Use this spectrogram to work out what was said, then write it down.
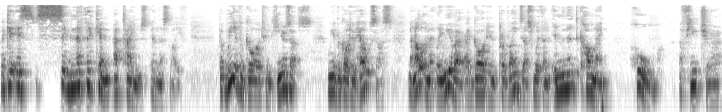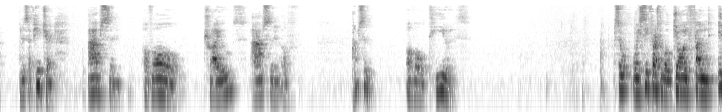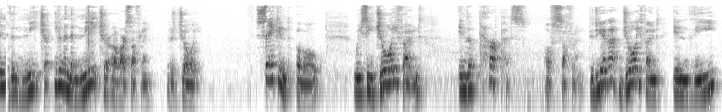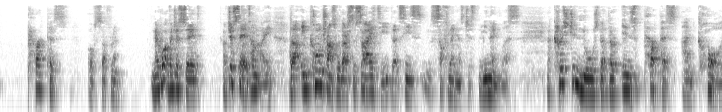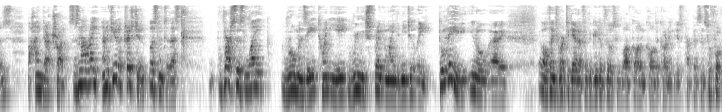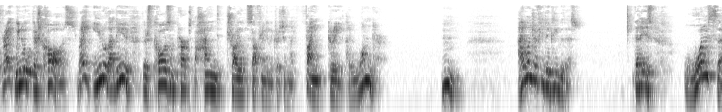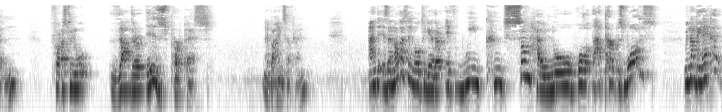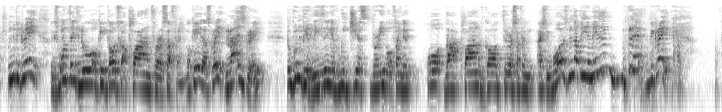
Like it is significant at times in this life. But we have a God who hears us. We have a God who helps us. And ultimately, we have a, a God who provides us with an imminent coming home, a future, and it's a future absent of all trials, absent of, absent of all tears. So we see first of all joy found in the nature, even in the nature of our suffering, there's joy. Second of all, we see joy found in the purpose of suffering. Did you get that? Joy found in the purpose of suffering. Now what have I just said? I've just said, haven't I, that in contrast with our society that sees suffering as just meaningless, a Christian knows that there is purpose and cause behind our trials. Isn't that right? And if you're a Christian listening to this, verses like Romans 8, 28 really spring to mind immediately. Don't they? You know, uh, all things work together for the good of those who love God and called according to his purpose and so forth, right? We know there's cause, right? You know that, do you? There's cause and purpose behind trial and suffering in the Christian life. Fine, great. I wonder. Hmm. I wonder if you'd agree with this. That it is one thing for us to know that there is purpose behind suffering. And it is another thing altogether if we could somehow know what that purpose was. Wouldn't that be epic? Wouldn't it be great? Like it's one thing to know, okay, God's got a plan for our suffering. Okay, that's great, and that is great. But wouldn't it be amazing if we just were able to find out what that plan of God through our suffering actually was? Wouldn't that be amazing? Wouldn't it? Be great.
